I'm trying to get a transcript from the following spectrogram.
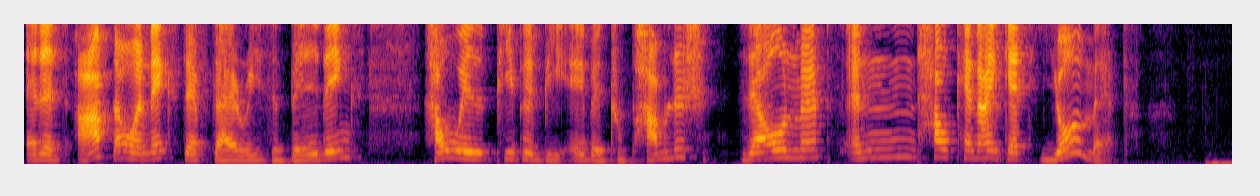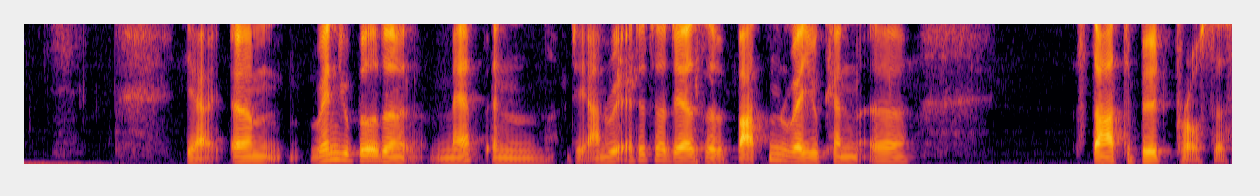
added after our next dev diaries the buildings. How will people be able to publish their own maps and how can I get your map? Yeah, um, when you build a map in the Unreal Editor, there's a button where you can uh, start the build process.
